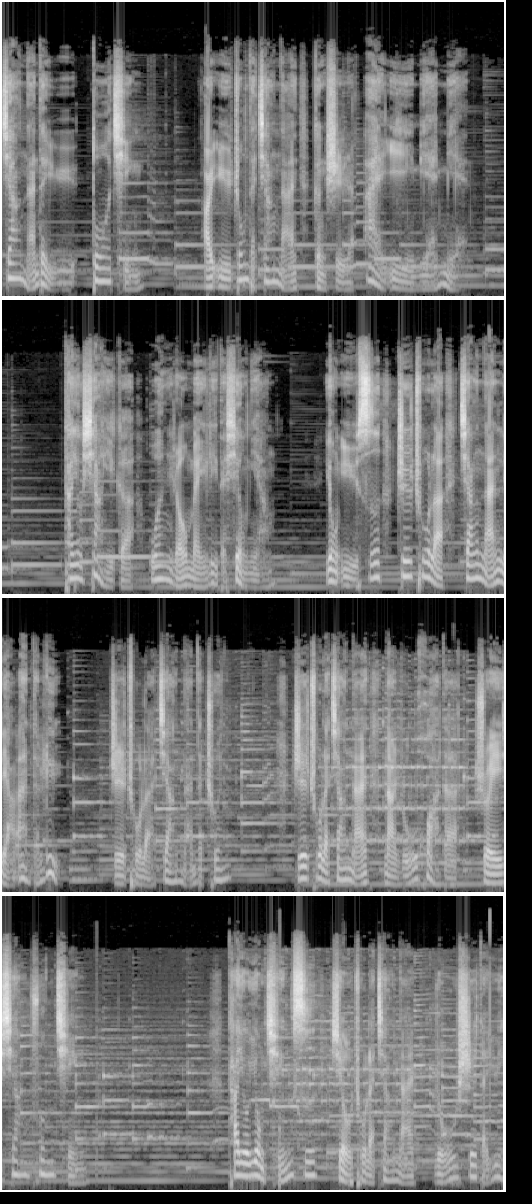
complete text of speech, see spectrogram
江南的雨多情，而雨中的江南更是爱意绵绵。她又像一个温柔美丽的绣娘，用雨丝织出了江南两岸的绿，织出了江南的春，织出了江南那如画的水乡风情。她又用情丝绣出了江南如诗的韵，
